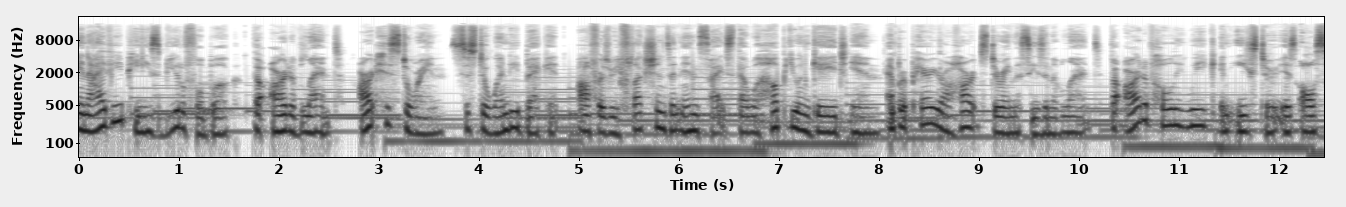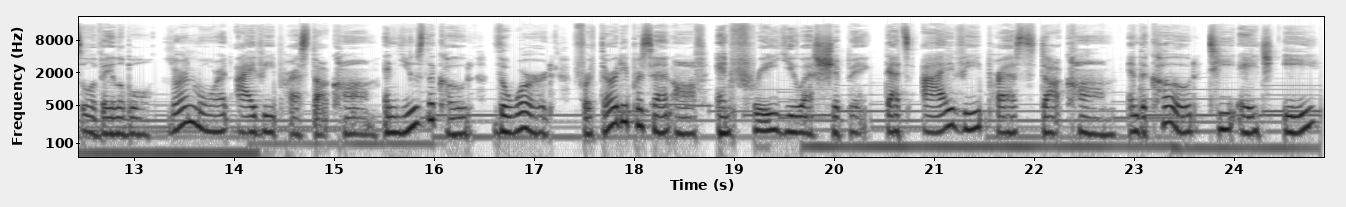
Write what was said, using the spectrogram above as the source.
In IVP's beautiful book, The Art of Lent, art historian Sister Wendy Beckett offers reflections and insights that will help you engage in and prepare your hearts during the season of Lent. The Art of Holy Week and Easter is also available. Learn more at ivpress.com and use the code The Word for 30% off and free US shipping. That's ivpress.com and the code T H E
